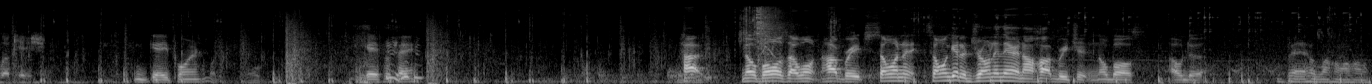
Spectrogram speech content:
Location. Gay porn. Gay for pay. Hot, no balls. I won't hot breach. Someone, someone get a drone in there and I'll hot breach it. No balls. I'll do it. Bet, hold on, hold on, hold on.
